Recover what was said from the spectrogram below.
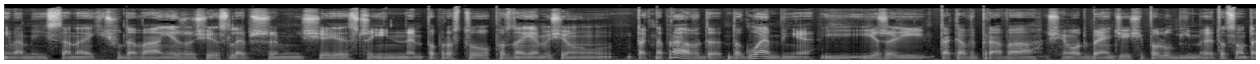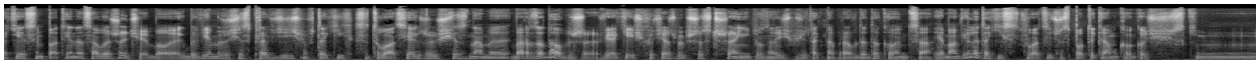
nie ma miejsca na jakieś udawanie, że się jest lepszym niż się jest, czy innym. Po prostu poznajemy się tak naprawdę, dogłębnie. I jeżeli taka wyprawa się odbędzie i się polubimy, to są takie sympatie na całe życie, bo jakby wiemy, że się sprawdziliśmy w takich sytuacjach, że już się znamy bardzo dobrze, w jakiejś chociażby przestrzeni. Poznaliśmy się tak naprawdę do końca. Ja mam wiele takich sytuacji, czy spotykam kogoś, z kim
